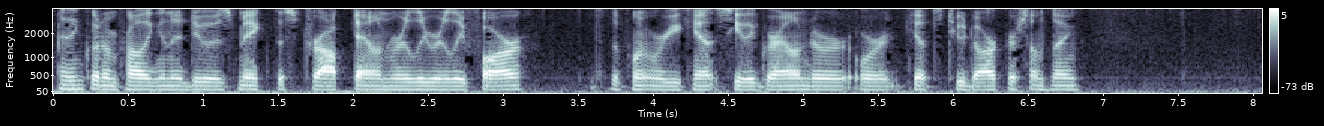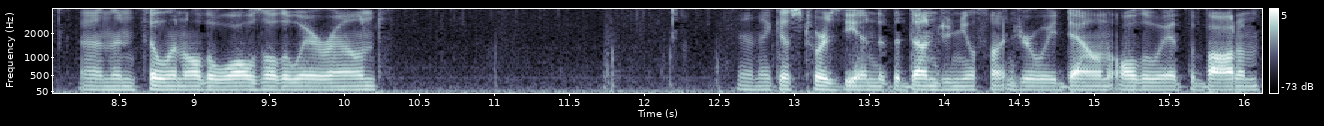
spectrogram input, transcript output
I think what I'm probably going to do is make this drop down really, really far to the point where you can't see the ground or, or it gets too dark or something. And then fill in all the walls all the way around. And I guess towards the end of the dungeon you'll find your way down all the way at the bottom.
